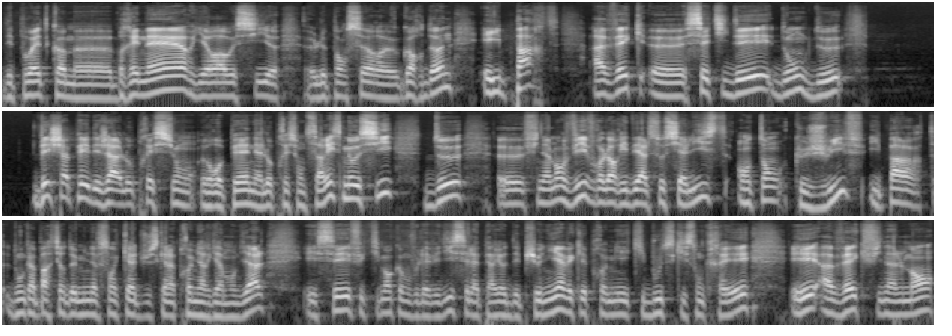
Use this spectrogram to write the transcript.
des poètes comme Brenner, il y aura aussi le penseur Gordon. Et ils partent avec cette idée donc de d'échapper déjà à l'oppression européenne et à l'oppression de tsariste, mais aussi de euh, finalement vivre leur idéal socialiste en tant que juifs. Ils partent donc à partir de 1904 jusqu'à la Première Guerre mondiale, et c'est effectivement, comme vous l'avez dit, c'est la période des pionniers avec les premiers kibbutz qui sont créés et avec finalement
